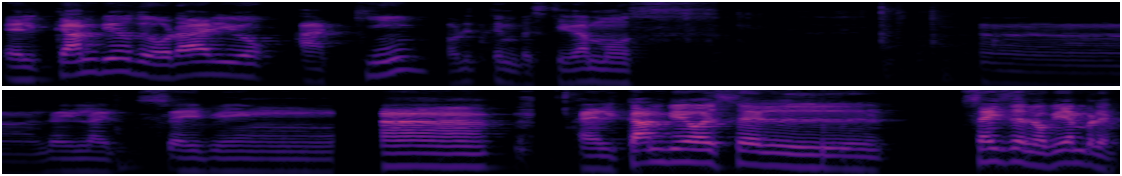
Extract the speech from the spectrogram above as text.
El cambio de horario aquí, ahorita investigamos uh, Daylight Saving. Ah, el cambio es el 6 de noviembre.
